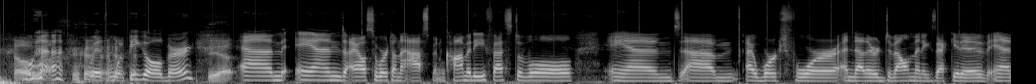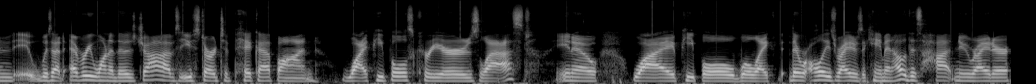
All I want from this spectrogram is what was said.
oh, wow. with Whoopi Goldberg. Yeah. Um, and I also worked on the Aspen Comedy Festival. And um, I worked for another development executive. And it was at every one of those jobs that you start to pick up on why people's careers last you know why people will like there were all these writers that came in oh this hot new writer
